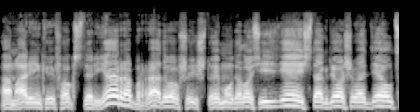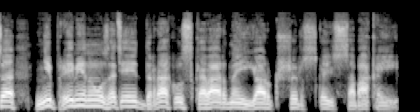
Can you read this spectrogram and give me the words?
а маленький фокстерьер, обрадовавшись, что ему удалось и здесь так дешево отделаться, не приминул затеять драку с коварной йоркширской собакой.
